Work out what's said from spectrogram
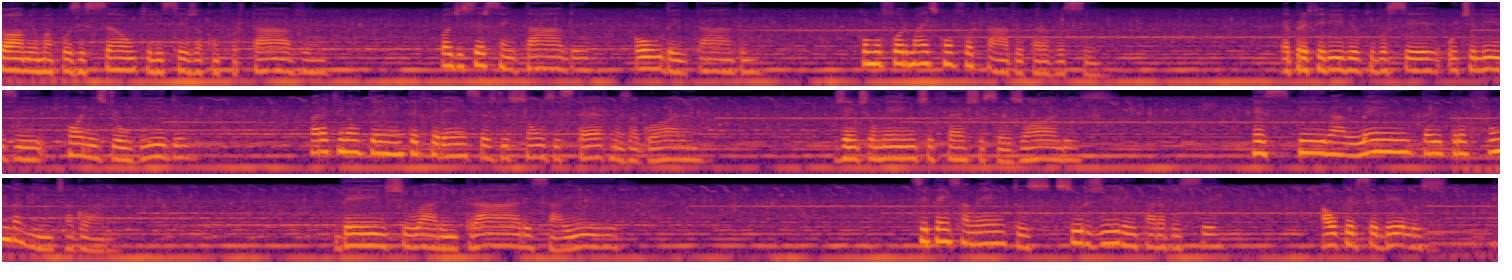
Tome uma posição que lhe seja confortável. Pode ser sentado ou deitado, como for mais confortável para você. É preferível que você utilize fones de ouvido para que não tenha interferências de sons externos agora. Gentilmente feche os seus olhos. Respira lenta e profundamente agora. Deixe o ar entrar e sair. Se pensamentos surgirem para você, ao percebê-los,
